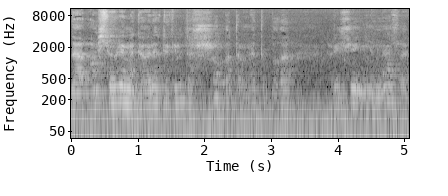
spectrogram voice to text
Да, он все время говорит каким-то шепотом. Это было решение наше.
